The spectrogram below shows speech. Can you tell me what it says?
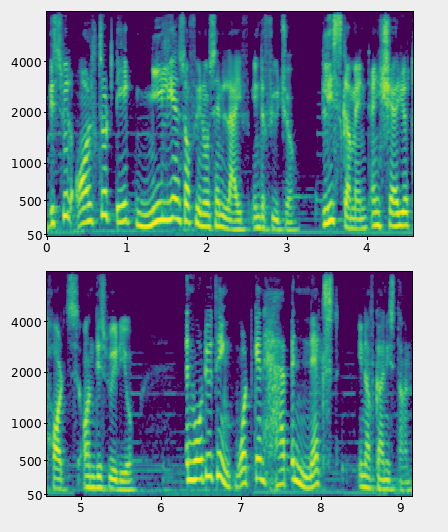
this will also take millions of innocent life in the future. Please comment and share your thoughts on this video. And what do you think? What can happen next in Afghanistan?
